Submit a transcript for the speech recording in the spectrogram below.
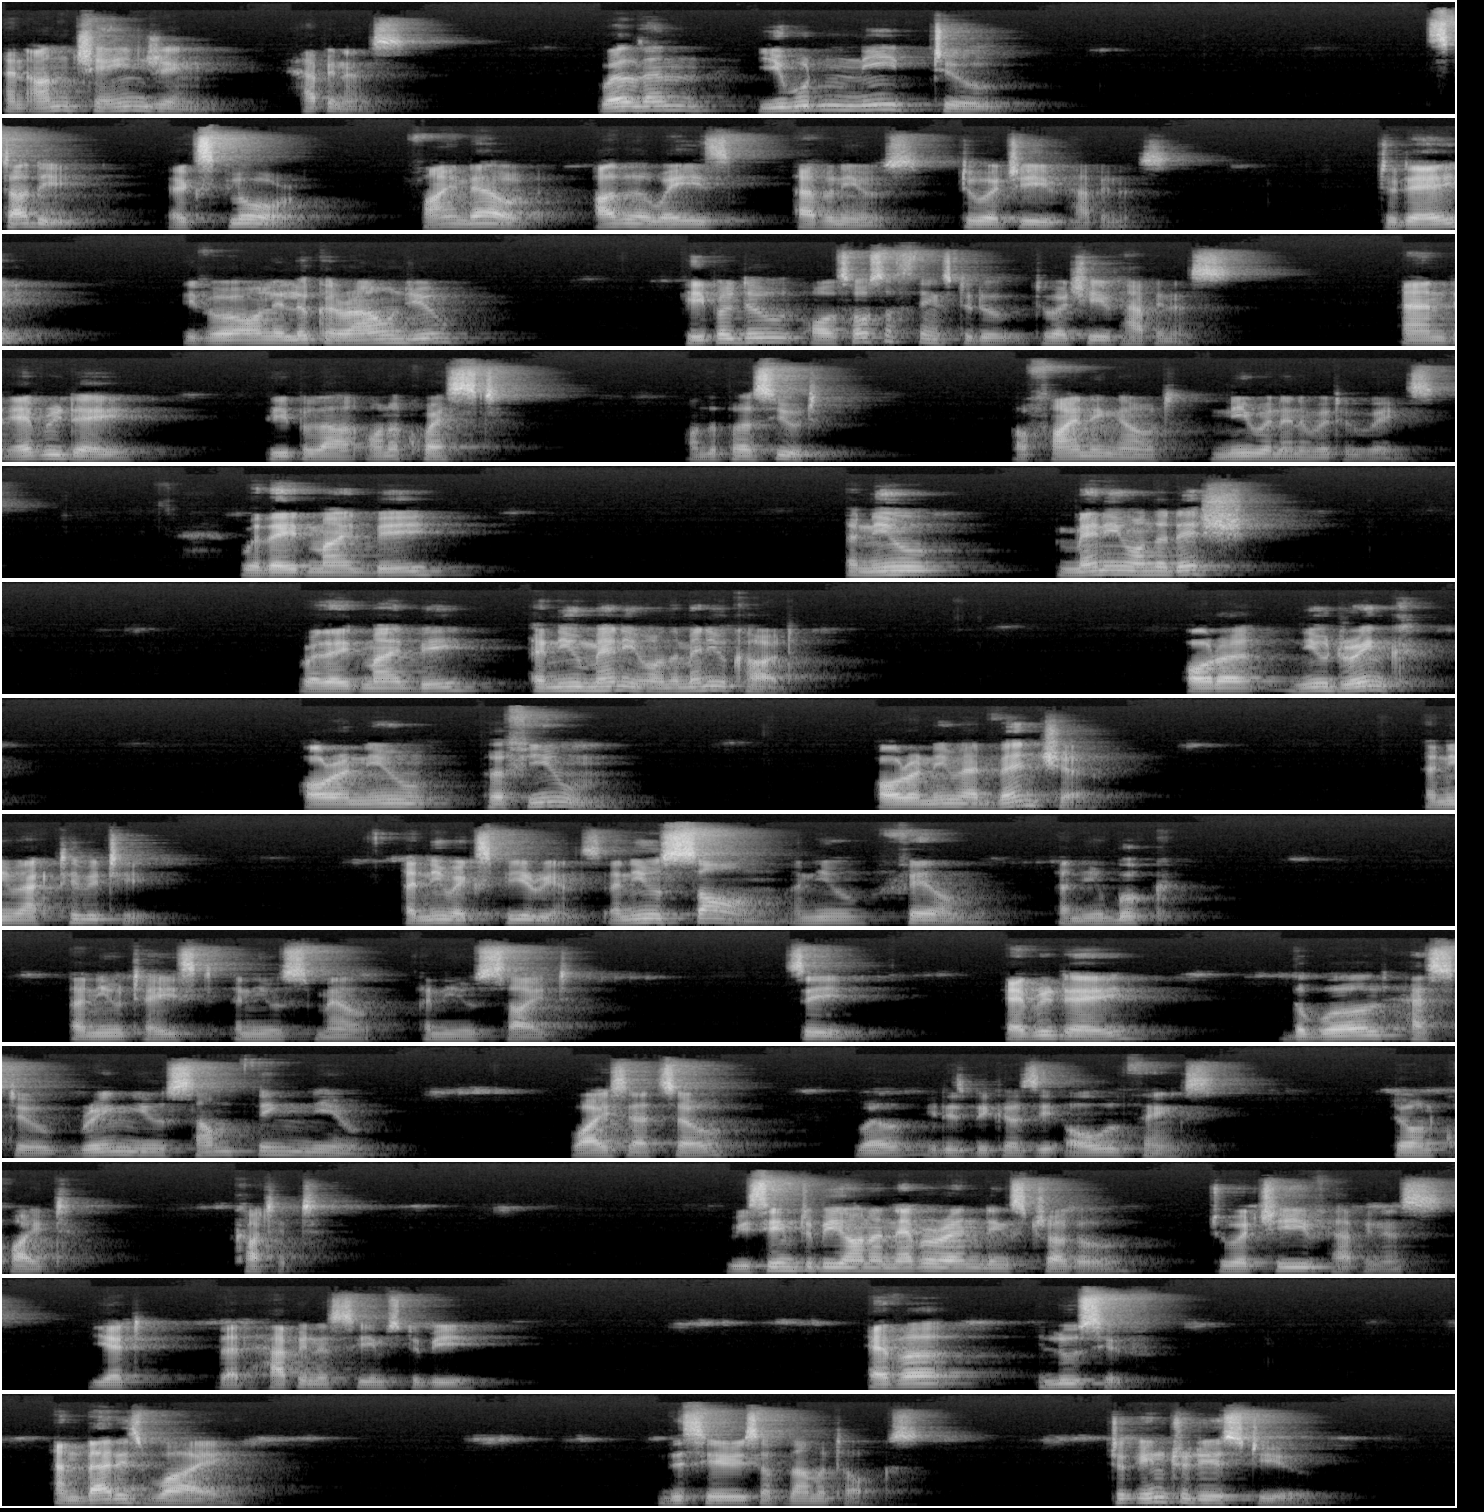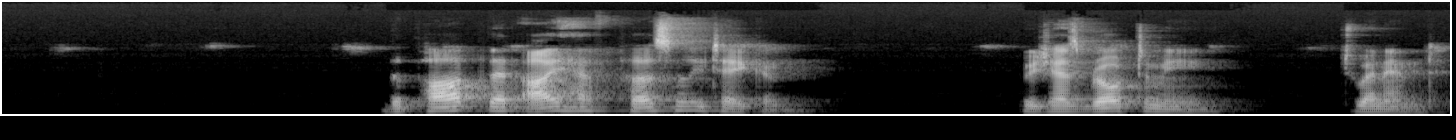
an unchanging happiness, well, then you wouldn't need to study, explore, find out other ways, avenues to achieve happiness. Today, if you only look around you, people do all sorts of things to do to achieve happiness. And every day people are on a quest, on the pursuit of finding out new and innovative ways. Whether it might be a new menu on the dish, whether it might be a new menu on the menu card, or a new drink, or a new perfume, or a new adventure, a new activity a new experience, a new song, a new film, a new book, a new taste, a new smell, a new sight. See, every day the world has to bring you something new. Why is that so? Well, it is because the old things don't quite cut it. We seem to be on a never ending struggle to achieve happiness, yet that happiness seems to be ever elusive. And that is why this series of Dhamma talks to introduce to you the path that I have personally taken, which has brought to me to an end.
